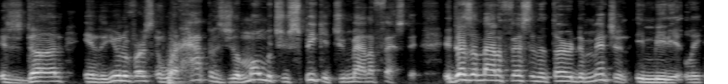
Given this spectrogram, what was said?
It's done in the universe. And what happens the moment you speak it, you manifest it. It doesn't manifest in the third dimension immediately,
